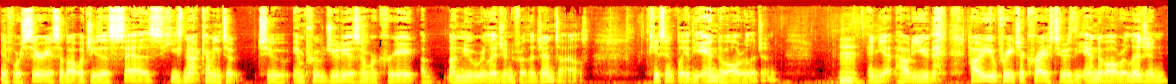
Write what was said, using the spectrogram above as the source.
if we're serious about what Jesus says, he's not coming to to improve Judaism or create a, a new religion for the Gentiles. He's simply the end of all religion. Hmm. And yet, how do you how do you preach a Christ who is the end of all religion?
